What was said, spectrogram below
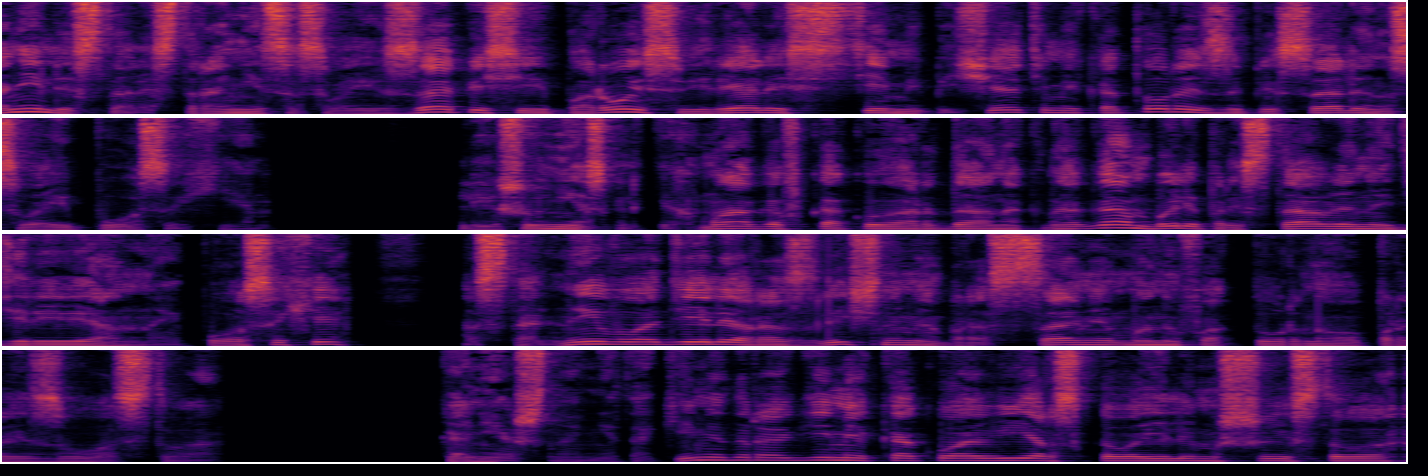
они листали страницы своих записей и порой сверялись с теми печатями, которые записали на свои посохи. Лишь у нескольких магов, как у Ордана, к ногам были представлены деревянные посохи, остальные владели различными образцами мануфактурного производства. Конечно, не такими дорогими, как у Аверского или Мшистого,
